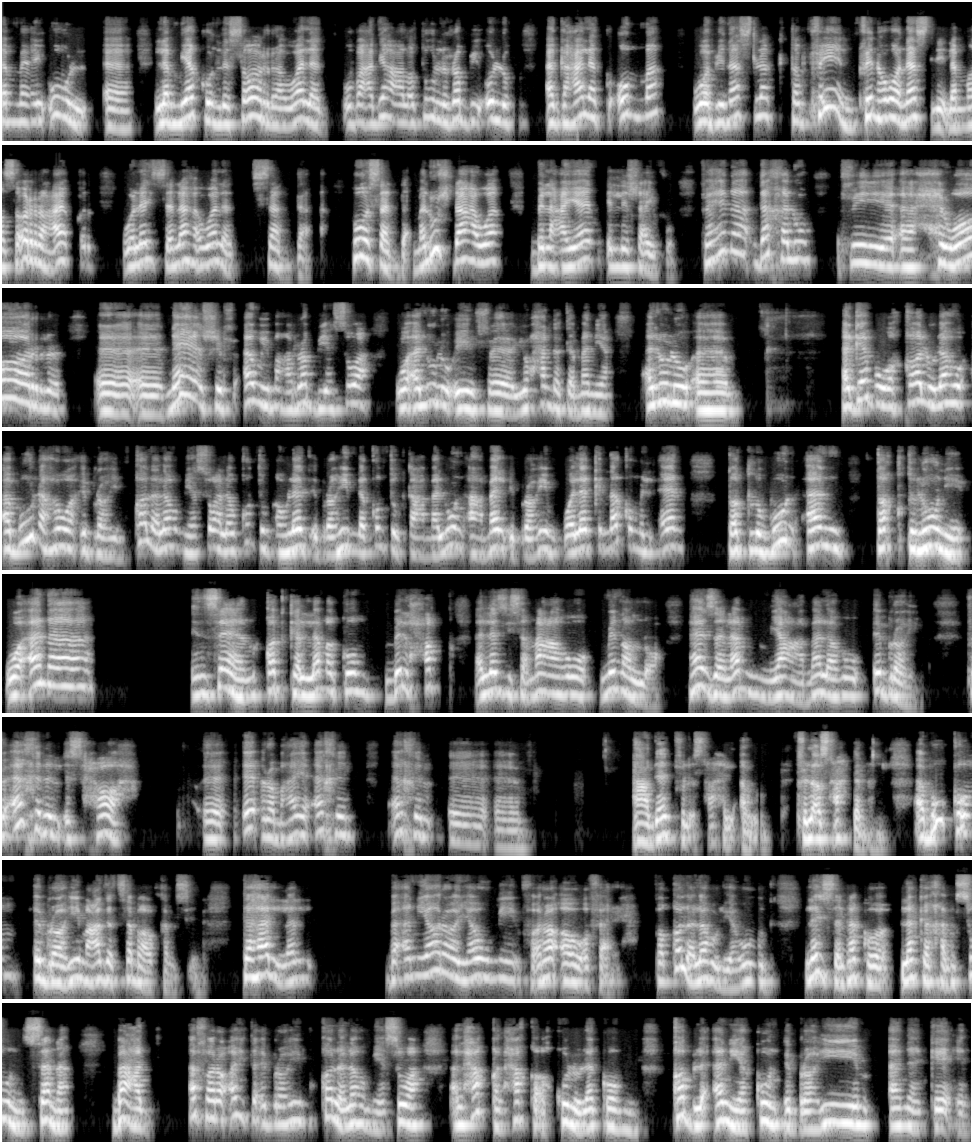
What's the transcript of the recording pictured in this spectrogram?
لما يقول آه لم يكن لسارة ولد وبعدها على طول الرب يقول له أجعلك أمة وبنسلك طب فين؟ فين هو نسلي؟ لما صار عاقر وليس لها ولد صدق. هو صدق ملوش دعوة بالعيان اللي شايفه. فهنا دخلوا في آه، حوار آه، آه، ناشف قوي مع الرب يسوع. وقالوا له إيه في يوحنا 8 قالوا له أجابوا وقالوا له أبونا هو إبراهيم. قال لهم يسوع لو كنتم أولاد إبراهيم لكنتم تعملون أعمال إبراهيم ولكنكم الآن تطلبون أن تقتلوني وأنا إنسان قد كلمكم بالحق الذي سمعه من الله. هذا لم يعمله إبراهيم. في آخر الإصحاح آه، اقرأ معايا آخر آخر آه، آه، أعداد في الإصحاح الأول في الأصحاح 8 أبوكم إبراهيم عدد 57 تهلل بأن يرى يومي فرأى وفرح. فقال له اليهود ليس لك لك خمسون سنة بعد أفرأيت إبراهيم؟ قال لهم يسوع الحق الحق أقول لكم قبل أن يكون إبراهيم أنا كائن.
